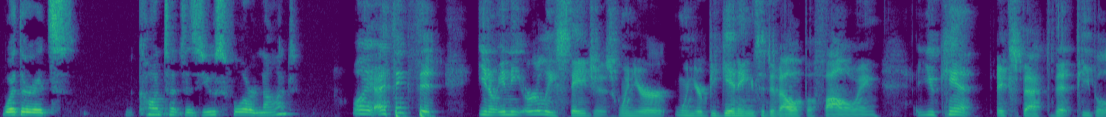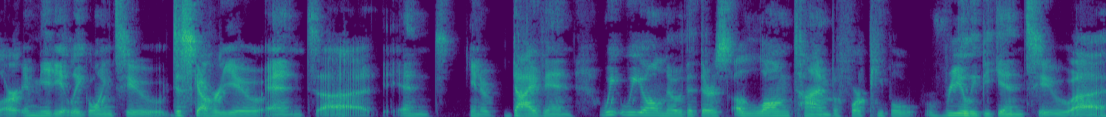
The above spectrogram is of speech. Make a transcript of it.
whether it's content is useful or not? Well, I think that you know in the early stages when you're when you're beginning to develop a following, you can't expect that people are immediately going to discover you and uh, and you know dive in. We we all know that there's a long time before people really begin to uh,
